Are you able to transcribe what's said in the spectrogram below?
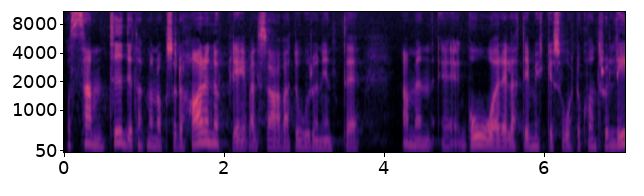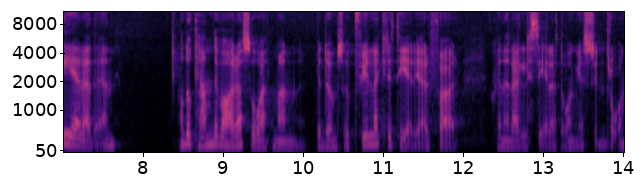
Och samtidigt att man också då har en upplevelse av att oron inte ja, men, eh, går eller att det är mycket svårt att kontrollera den. Och då kan det vara så att man bedöms uppfylla kriterier för generaliserat ångestsyndrom,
